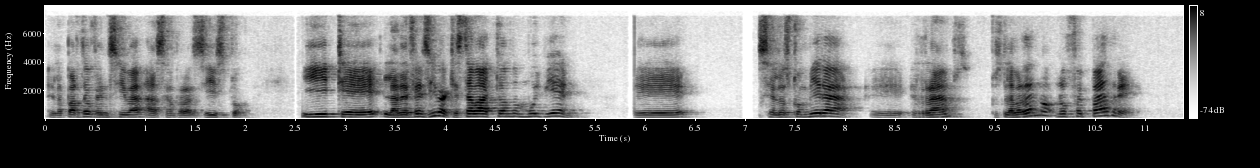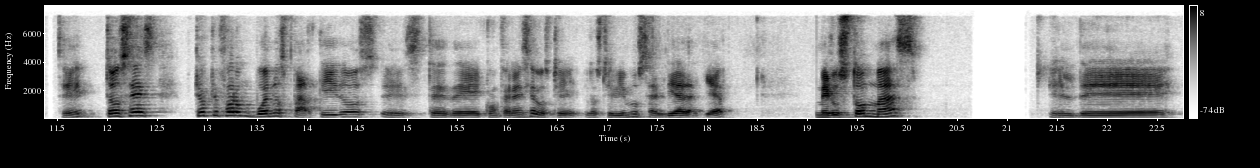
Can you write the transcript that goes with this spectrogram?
en la parte ofensiva a San Francisco y que la defensiva, que estaba actuando muy bien, eh, se los comiera eh, Rams, pues la verdad no, no fue padre. Entonces, creo que fueron buenos partidos este, de conferencia los que, los que vimos el día de ayer. Me gustó más el de,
